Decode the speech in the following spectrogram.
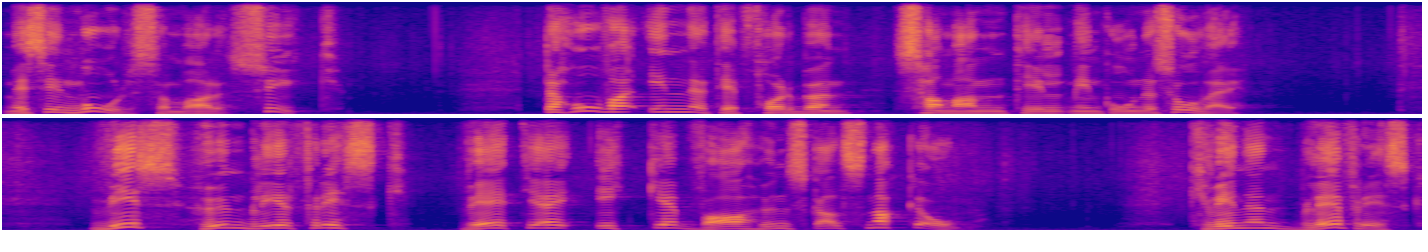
med sin mor som var syk. Da hun var inne til forbønn, sa mannen til min kone Solveig. Hvis hun blir frisk, vet jeg ikke hva hun skal snakke om. Kvinnen ble frisk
